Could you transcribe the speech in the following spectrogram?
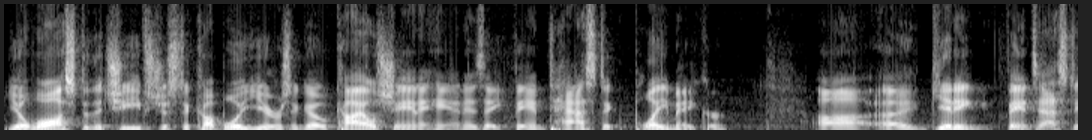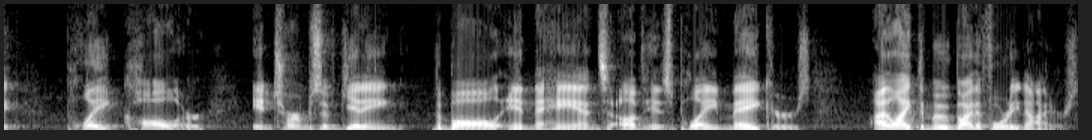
You lost to the Chiefs just a couple of years ago. Kyle Shanahan is a fantastic playmaker, uh, uh, getting fantastic play caller in terms of getting the ball in the hands of his playmakers. I like the move by the 49ers.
